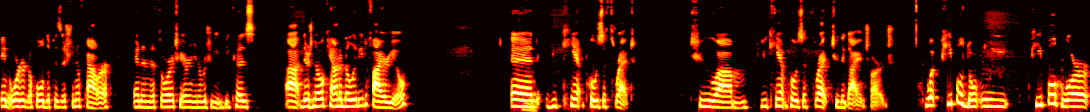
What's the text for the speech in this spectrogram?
in order to hold a position of power in an authoritarian regime because uh, there's no accountability to fire you. and you can't pose a threat to um, you can't pose a threat to the guy in charge. What people don't really people who are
